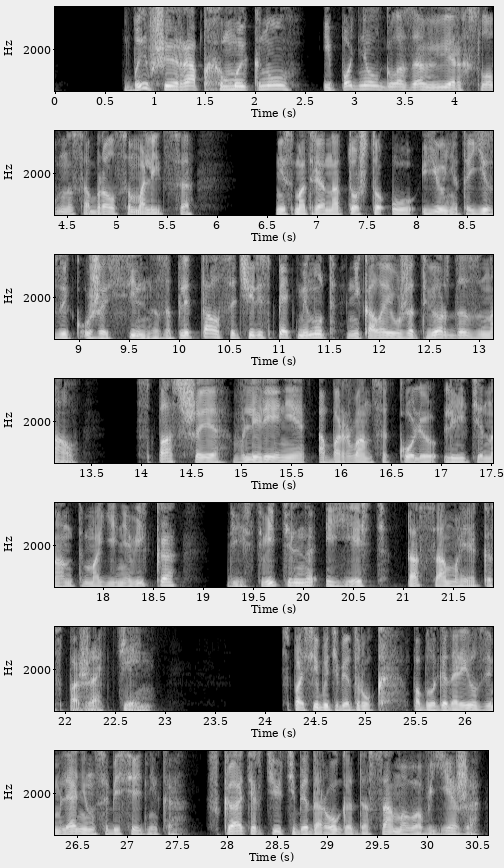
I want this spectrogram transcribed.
Бывший раб хмыкнул и поднял глаза вверх, словно собрался молиться — Несмотря на то, что у юнита язык уже сильно заплетался, через пять минут Николай уже твердо знал. Спасшая в лирение оборванца Колю лейтенант Магиня Вика действительно и есть та самая госпожа Тень. «Спасибо тебе, друг», — поблагодарил землянин собеседника. «С катертью тебе дорога до самого Вьежа.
